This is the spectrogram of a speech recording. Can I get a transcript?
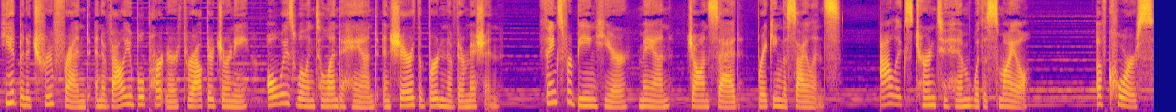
He had been a true friend and a valuable partner throughout their journey, always willing to lend a hand and share the burden of their mission. Thanks for being here, man, John said, breaking the silence. Alex turned to him with a smile. Of course,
